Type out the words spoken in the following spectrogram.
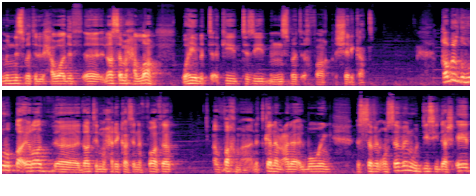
من نسبة الحوادث لا سمح الله وهي بالتأكيد تزيد من نسبة إخفاق الشركات. قبل ظهور الطائرات ذات المحركات النفاثة الضخمة نتكلم على البوينغ 707 وال DC dash 8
